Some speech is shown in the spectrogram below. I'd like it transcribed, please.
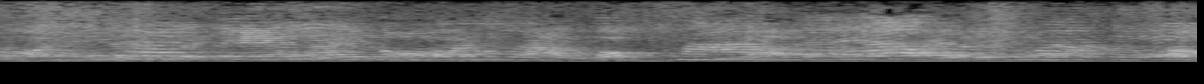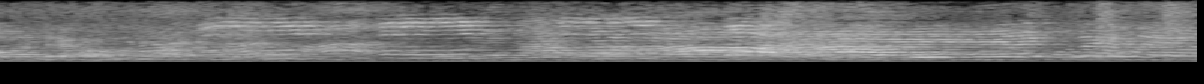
ร้อนนี่เกิดแอร์คลายร้อนค่ะขอบคุณค่ะพอแล้วค่ะอ่าโบกมือให้เพื่อนหน่อย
